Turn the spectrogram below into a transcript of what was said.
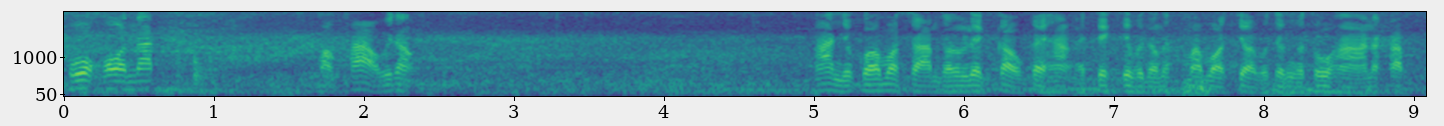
โอ้คอนัดบักข้าวพี่น้อง อ่านอยู่ก็มาสามทางเล็กเก่าไก่ห่างไอเต็กเดี๋ยวไปตรงนั้นมาบอดจอดไปถึงกระโทรหานะครับผ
